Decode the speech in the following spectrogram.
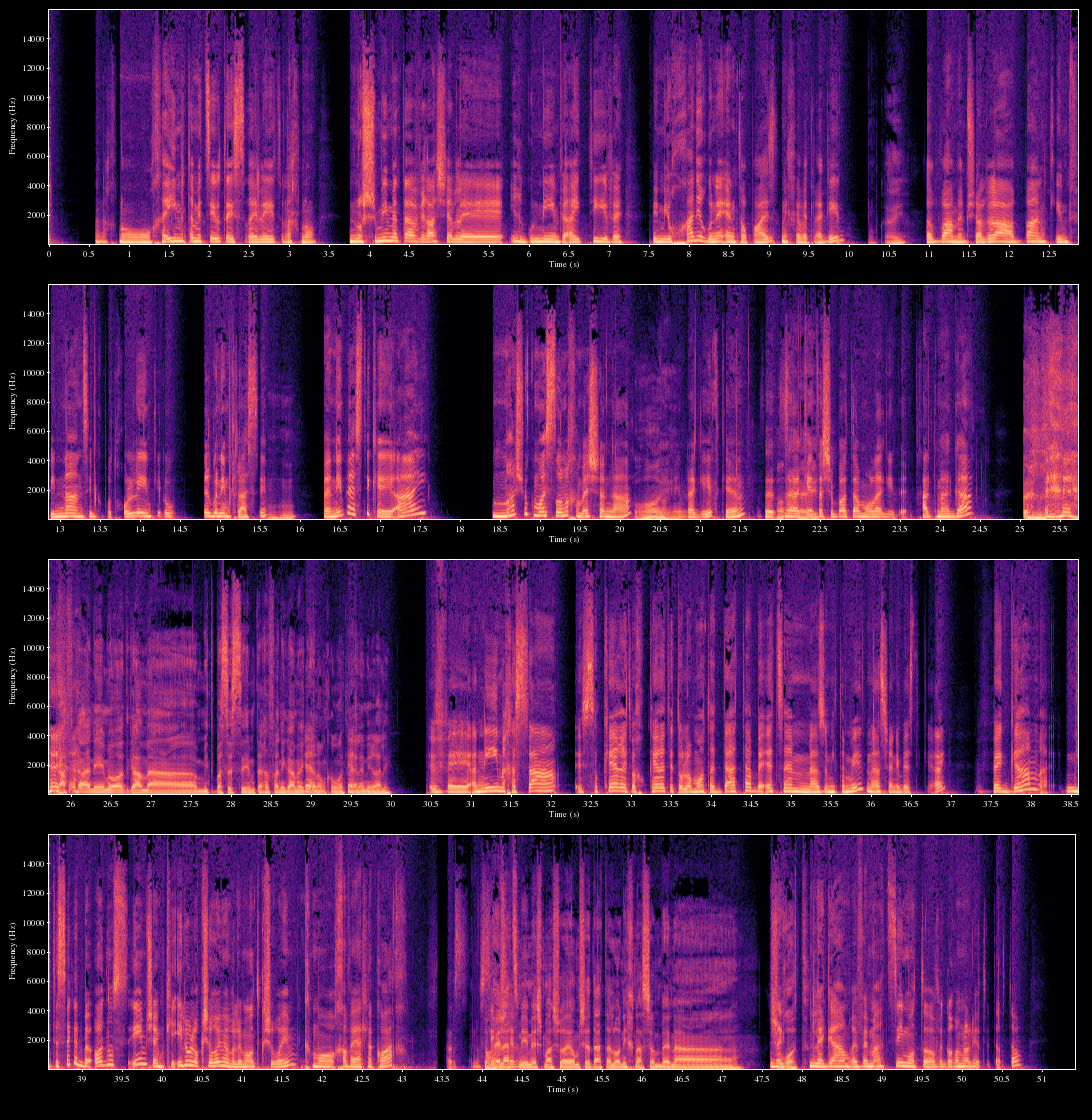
אנחנו חיים את המציאות הישראלית, אנחנו נושמים את האווירה של אה, ארגונים ו-IT, ובמיוחד ארגוני enterprise, אני חייבת להגיד. אוקיי. צבא, ממשלה, בנקים, פיננסים, קופות חולים, כאילו, ארגונים קלאסיים. ואני ב-STKI משהו כמו 25 שנה, אוי, נעים להגיד, כן. זה, זה אוקיי. הקטע שבו אתה אמור להגיד, התחלת מהגן? דווקא אני מאוד גם מהמתבססים, תכף אני גם אגיע כן, למקומות כן. האלה נראה לי. ואני מכסה, סוקרת וחוקרת את עולמות הדאטה בעצם מאז ומתמיד, מאז שאני ב-STKI, וגם מתעסקת בעוד נושאים שהם כאילו לא קשורים, אבל הם מאוד קשורים, כמו חוויית לקוח. אז נושאים תוהה של- לעצמי אם יש משהו היום שדאטה לא נכנס שם בין השורות. לגמרי, ומעצים אותו וגורם לו להיות יותר טוב.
